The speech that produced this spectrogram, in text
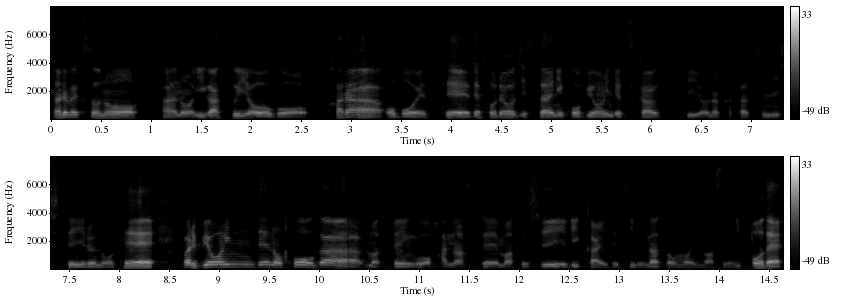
なるべくその、あの、医学用語から覚えて、で、それを実際にこう病院で使うっていうような形にしているので、やっぱり病院での方が、まあ、スペイン語を話せますし、理解できるなと思います。一方で、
